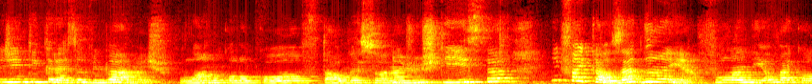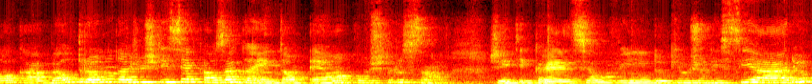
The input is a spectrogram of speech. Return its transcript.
A gente cresce ouvindo, ah, mas fulano colocou tal pessoa na justiça e foi causa ganha. Fulaninho vai colocar Beltrano na justiça e é causa ganha. Então, é uma construção. A gente cresce ouvindo que o judiciário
